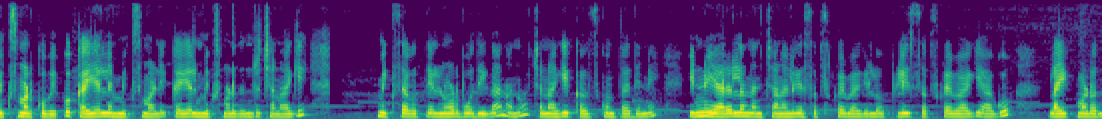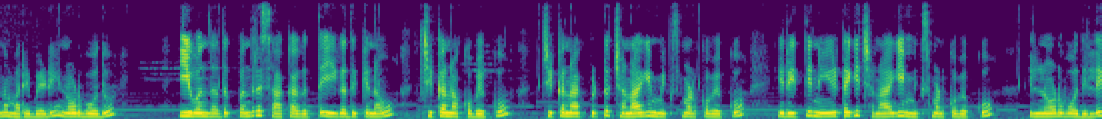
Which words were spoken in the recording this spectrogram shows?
ಮಿಕ್ಸ್ ಮಾಡ್ಕೋಬೇಕು. ಕೈಯಲ್ಲೇ ಮಿಕ್ಸ್ ಮಾಡಿ, ಕೈಯಲ್ಲಿ ಮಿಕ್ಸ್ ಮಾಡೋದಂದ್ರೆ ಚೆನ್ನಾಗಿ ಮಿಕ್ಸ್ ಆಗುತ್ತೆ. ಇಲ್ಲಿ ನೋಡ್ಬೋದು ಈಗ ನಾನು ಚೆನ್ನಾಗಿ ಕಲಿಸ್ಕೊತಾ ಇದ್ದೀನಿ. ಇನ್ನು ಯಾರೆಲ್ಲ ನನ್ನ ಚಾನಲ್ಗೆ ಸಬ್ಸ್ಕ್ರೈಬ್ ಆಗಿಲ್ಲೋ, ಪ್ಲೀಸ್ ಸಬ್ಸ್ಕ್ರೈಬ್ ಆಗಿ ಹಾಗೂ ಲೈಕ್ ಮಾಡೋದನ್ನ ಮರಿಬೇಡಿ. ನೋಡ್ಬೋದು. ಈ ಒಂದು ಅದಕ್ಕೆ ಬಂದರೆ ಸಾಕಾಗುತ್ತೆ. ಈಗ ಅದಕ್ಕೆ ನಾವು ಚಿಕನ್ ಹಾಕ್ಕೋಬೇಕು. ಚಿಕನ್ ಹಾಕ್ಬಿಟ್ಟು ಚೆನ್ನಾಗಿ ಮಿಕ್ಸ್ ಮಾಡ್ಕೋಬೇಕು. ಈ ರೀತಿ ನೀಟಾಗಿ ಚೆನ್ನಾಗಿ ಮಿಕ್ಸ್ ಮಾಡ್ಕೋಬೇಕು. ಇಲ್ಲಿ ನೋಡ್ಬೋದು, ಇಲ್ಲಿ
